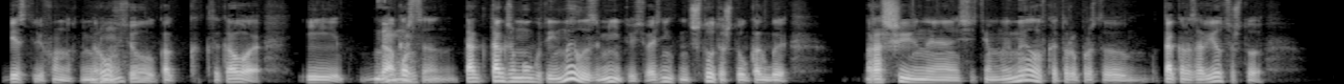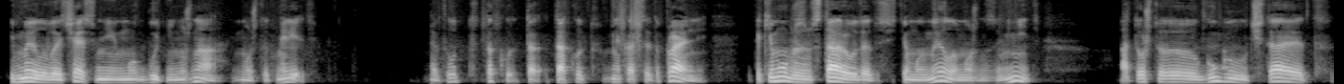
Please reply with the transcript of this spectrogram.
без телефонных номеров, угу. все как, как таковое. И да, мне может. кажется, так, так же могут и имейлы заменить. То есть возникнет что-то, что как бы расширенная система имейлов, которая просто так разовьется, что имейловая часть мне будет не нужна, может отмереть. Это вот так, так, так вот, мне кажется, это правильней. Таким образом, старую вот эту систему имейла можно заменить. А то, что Google читает э,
